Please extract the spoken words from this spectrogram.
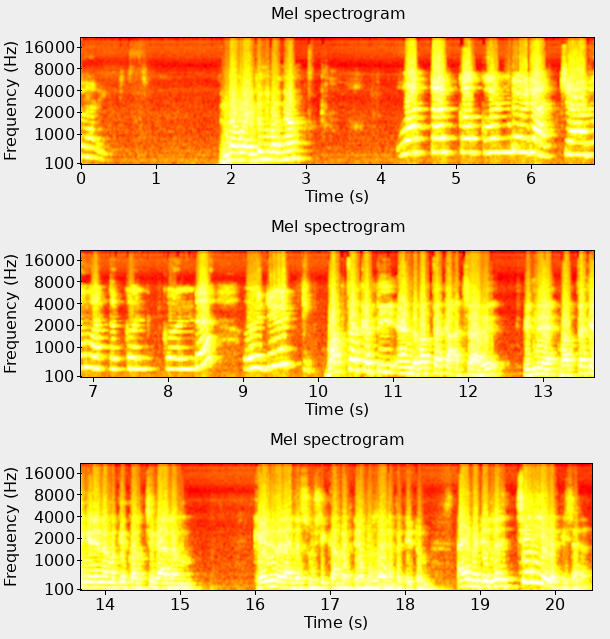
എന്താ നമ്മൾ ഐറ്റം എന്ന് പറഞ്ഞ? വത്തക്ക കൊണ്ട് ഒരു അച്ചാറും വത്തക്ക കൊണ്ട് ഒരു വത്തക്ക ടീ ആൻഡ് വത്തക്ക അച്ചാറ്. പിന്നെ വത്തക്ക എങ്ങനെ നമുക്ക് കുറച്ചു കാലം കേടുവരാതെ സൂക്ഷിക്കാൻ പറ്റുക എന്നുള്ളതിനെ പറ്റിയിട്ടും അതിനെ പറ്റിയിട്ടുള്ള ഒരു ചെറിയൊരു എപ്പിസോഡാണ്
